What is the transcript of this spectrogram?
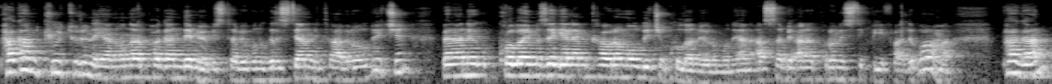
pagan kültürüne yani onlar pagan demiyor. Biz tabii bunu Hristiyan bir tabir olduğu için ben hani kolayımıza gelen bir kavram olduğu için kullanıyorum bunu. Yani aslında bir anakronistik bir ifade bu ama pagan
